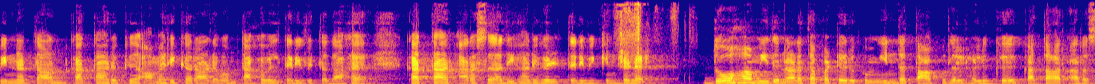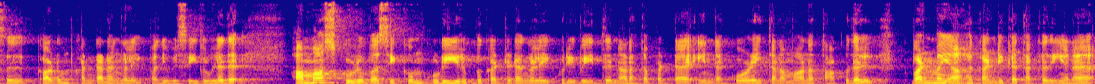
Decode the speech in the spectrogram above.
பின்னர்தான் கத்தாருக்கு அமெரிக்க ராணுவம் தகவல் தெரிவித்ததாக கத்தார் அரசு அதிகாரிகள் தெரிவிக்கின்றனர். தோஹா மீது நடத்தப்பட்டிருக்கும் இந்த தாக்குதல்களுக்கு கத்தார் அரசு கடும் கண்டனங்களை பதிவு செய்துள்ளது. ஹமாஸ் குழு வசிக்கும் குடியிருப்பு கட்டிடங்களை குறிவைத்து நடத்தப்பட்ட இந்த கோழைத்தனமான தாக்குதல் வன்மையாக கண்டிக்கத்தக்கது என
